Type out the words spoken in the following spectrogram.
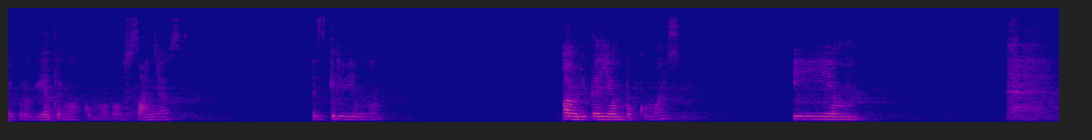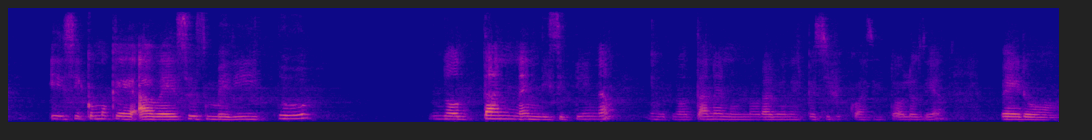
yo creo que ya tengo como dos años escribiendo. Ahorita ya un poco más. Y, y sí como que a veces medito, no tan en disciplina, no tan en un horario en específico así todos los días, pero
